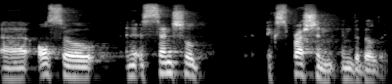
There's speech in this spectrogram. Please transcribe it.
uh, also an essential expression in the building?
